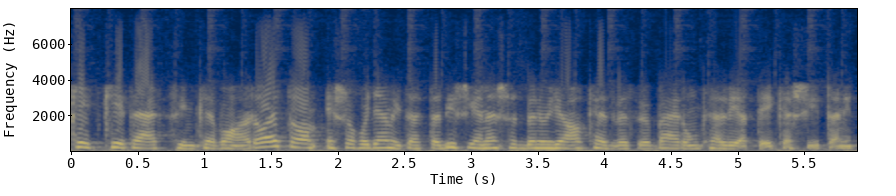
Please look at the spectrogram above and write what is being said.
két, két árcímke van rajta, és ahogy említetted is, ilyen esetben ugye a kedvező báron kell értékesíteni.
